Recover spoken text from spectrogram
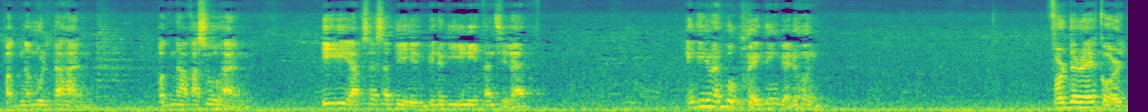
pag namultahan, pag nakasuhan, iiyak, sasabihin, pinag-iinitan sila. Hindi naman po pwedeng ganun. For the record,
